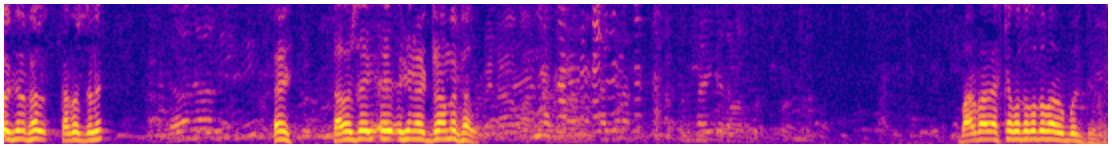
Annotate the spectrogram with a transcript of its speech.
ওইখানে ফেল, কাগজ দিলে এই, কাগজ এখানে ড্রামে ফেল। বারবার একটা কথা কতবার বলতে হবে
